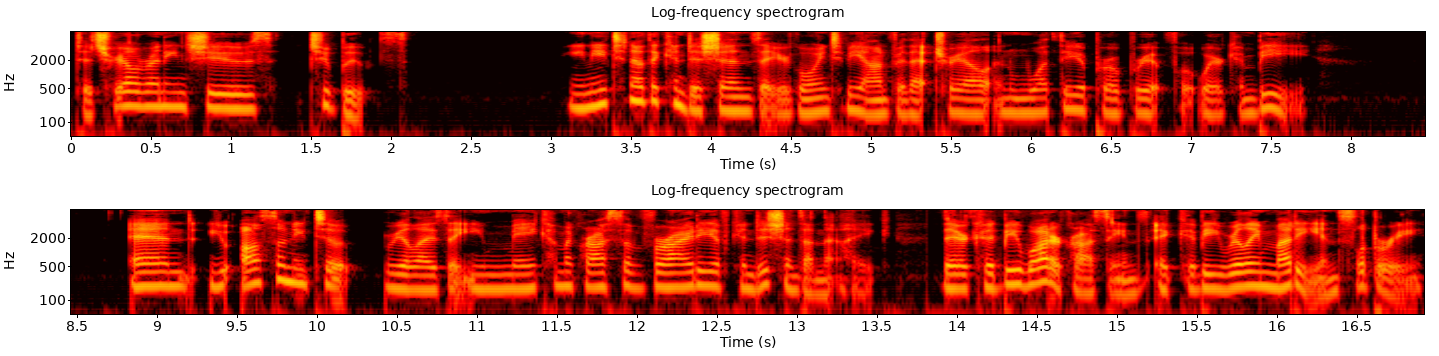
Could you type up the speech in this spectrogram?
to trail running shoes to boots. You need to know the conditions that you're going to be on for that trail and what the appropriate footwear can be. And you also need to realize that you may come across a variety of conditions on that hike. There could be water crossings, it could be really muddy and slippery.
